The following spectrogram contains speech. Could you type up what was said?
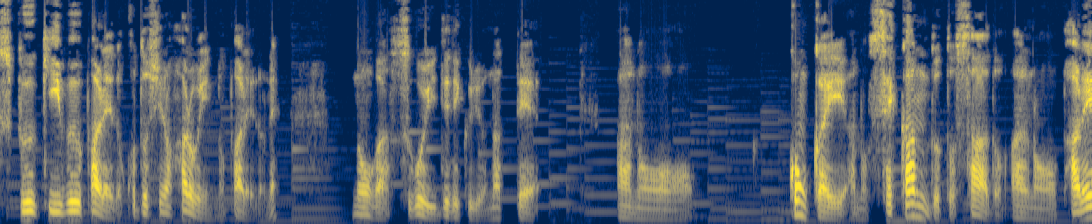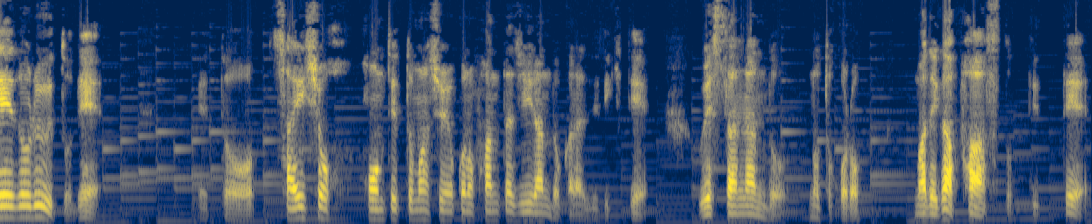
スプーキーブーパレード、今年のハロウィンのパレードね、のがすごい出てくるようになって、あのー今回、あの、セカンドとサード、あのパレードルートで、えっと、最初、ホーンテッドマンション横のファンタジーランドから出てきて、ウエスタンランドのところまでがファーストって言って、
